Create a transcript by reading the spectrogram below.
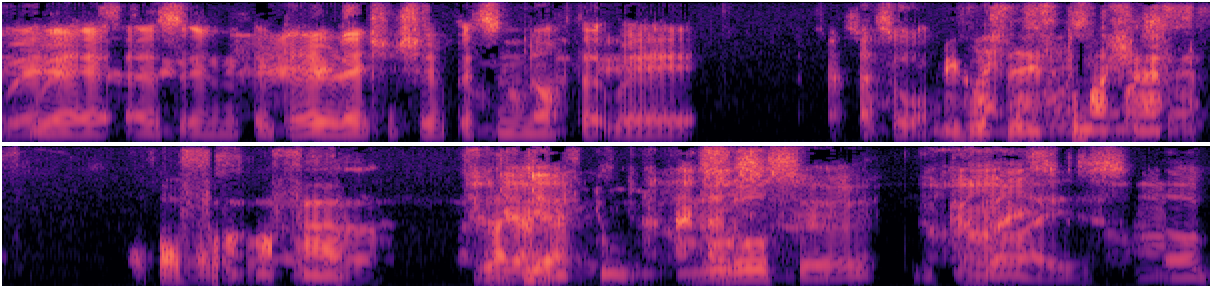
Whereas in a gay relationship, it's not that way at all. Because there is too much uh, offer, offer. Like, Yeah. too- And also, guys are,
